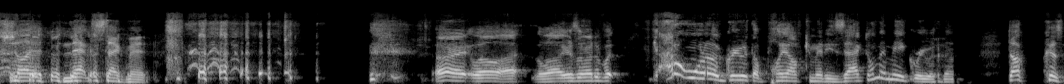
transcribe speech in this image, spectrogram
Shut. Next segment. All right. Well, uh, well, I guess I'm going to, but I don't want to agree with the playoff committee, Zach. Don't make me agree with them. Doc, because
